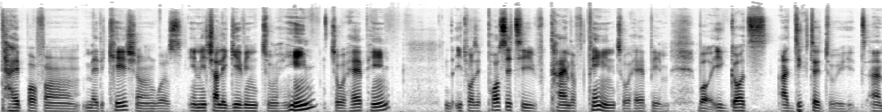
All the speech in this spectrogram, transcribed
type of um, medication was initially given to him to help him it was a positive kind of thing to help him, but he got addicted to it and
